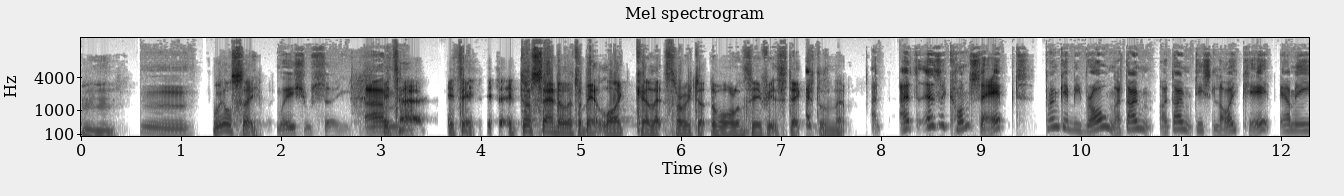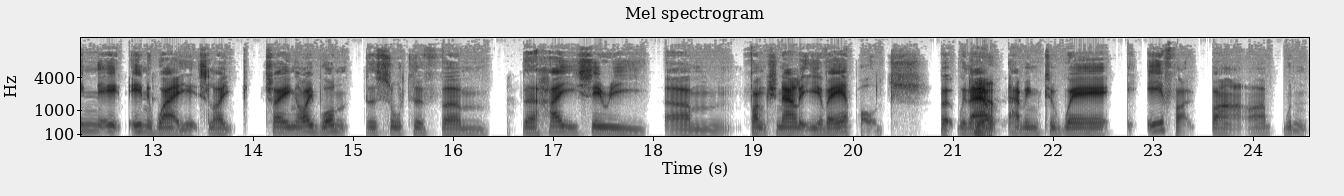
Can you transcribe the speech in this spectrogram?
Mm, hmm. we'll see. We shall see. Um, it's uh, it's it, it, it does sound a little bit like uh, let's throw it at the wall and see if it sticks, doesn't it? as, as a concept, don't get me wrong. I don't. I don't dislike it. I mean, it in a way, it's like saying I want the sort of um, the Hey Siri um, functionality of AirPods, but without having to wear earphones. But I wouldn't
